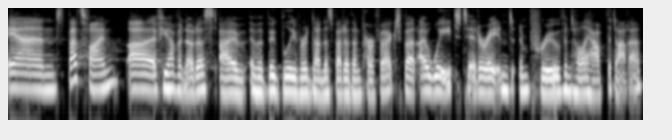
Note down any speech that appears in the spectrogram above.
And that's fine. Uh, if you haven't noticed, I am a big believer in done is better than perfect, but I wait to iterate and improve until I have the data.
